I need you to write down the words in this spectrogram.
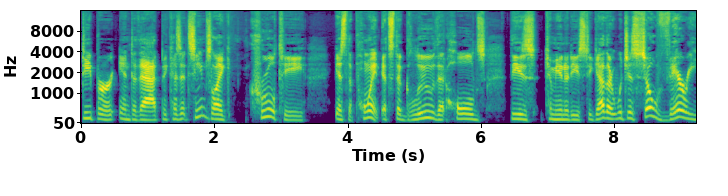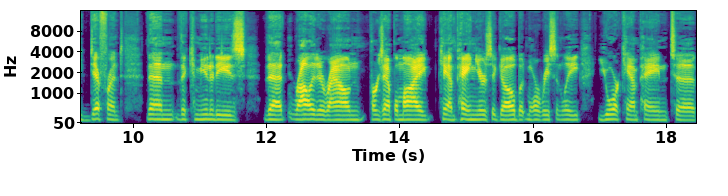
deeper into that because it seems like cruelty is the point. It's the glue that holds these communities together, which is so very different than the communities that rallied around, for example, my campaign years ago, but more recently, your campaign to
